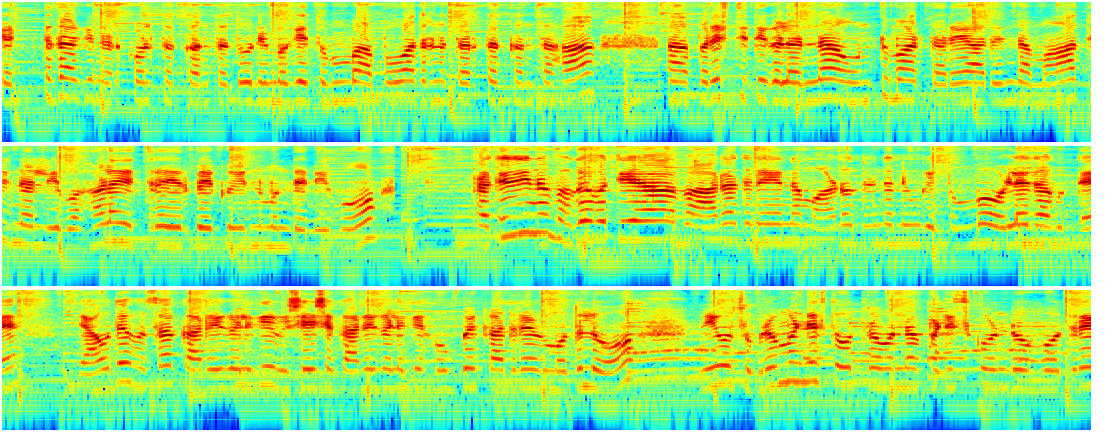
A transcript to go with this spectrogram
ಕೆಟ್ಟದಾಗಿ ನಡ್ಕೊಳ್ತಕ್ಕಂಥದ್ದು, ನಿಮಗೆ ತುಂಬ ಅಪವಾದನ ತರ್ತಕ್ಕಂತಹ ಪರಿಸ್ಥಿತಿಗಳನ್ನು ಉಂಟು ಮಾಡ್ತಾರೆ ಅದರಿಂದ ಮಾತಿನಲ್ಲಿ ಬಹಳ ಎಚ್ಚರ ಇರಬೇಕು ಇನ್ನು ಮುಂದೆ ನೀವು. ಪ್ರತಿದಿನ ಭಗವತಿಯ ಆರಾಧನೆಯನ್ನು ಮಾಡೋದ್ರಿಂದ ನಿಮಗೆ ತುಂಬ ಒಳ್ಳೆಯದಾಗುತ್ತೆ ಯಾವುದೇ ಹೊಸ ಕಾರ್ಯಗಳಿಗೆ, ವಿಶೇಷ ಕಾರ್ಯಗಳಿಗೆ ಹೋಗಬೇಕಾದ್ರೆ ಮೊದಲು ನೀವು ಸುಬ್ರಹ್ಮಣ್ಯ ಸ್ತೋತ್ರವನ್ನು ಪಠಿಸಿಕೊಂಡು ಹೋದರೆ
